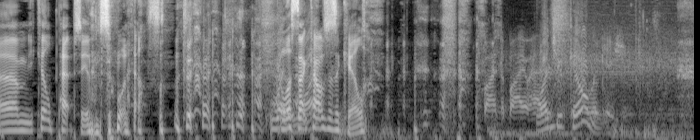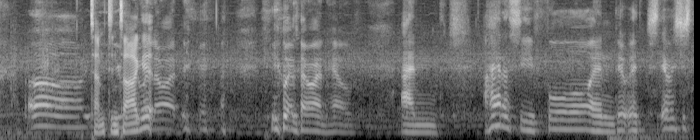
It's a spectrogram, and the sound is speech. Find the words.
Um, you killed Pepsi and then someone else. Unless that counts as a kill. Find the Why'd you kill me? Location. Uh, Tempting you- target. You were, low on, you were low on health, and I had a C4, and it was it was just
